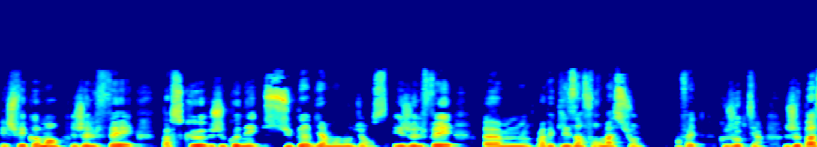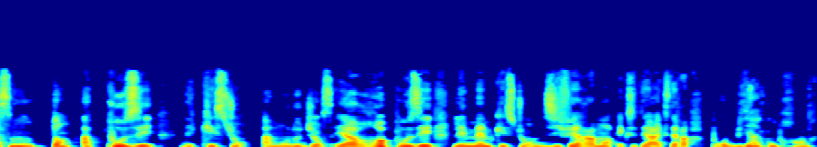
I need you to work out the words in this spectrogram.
Et je fais comment? Je le fais parce que je connais super bien mon audience et je le fais euh, avec les informations en fait que j'obtiens. Je passe mon temps à poser des questions à mon audience et à reposer les mêmes questions différemment, etc., etc., pour bien comprendre,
